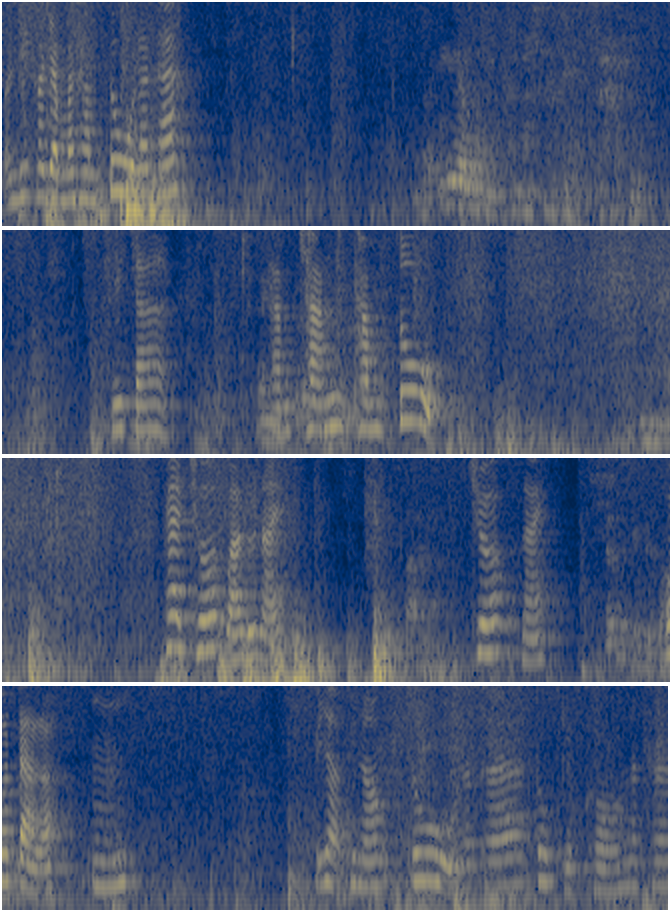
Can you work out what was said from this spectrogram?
วันนี้เขาจะมาทำตู้นะคะ นี่จ้าทำชั้นทำตู้ แค่เชิกวะหรือไหน เชิกไหนโบตาเหรอ อืมพี่อยากพี่น้องตู้นะคะ ตู้เก็บของนะคะ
